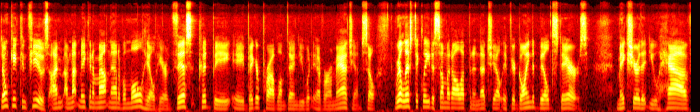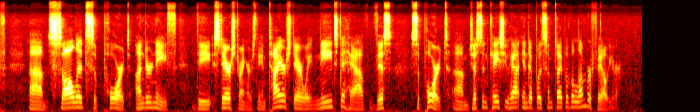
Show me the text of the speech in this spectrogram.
don't get confused. I'm, I'm not making a mountain out of a molehill here. This could be a bigger problem than you would ever imagine. So realistically, to sum it all up in a nutshell, if you're going to build stairs, make sure that you have um, solid support underneath the stair stringers. The entire stairway needs to have this support um, just in case you end up with some type of a lumber failure.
